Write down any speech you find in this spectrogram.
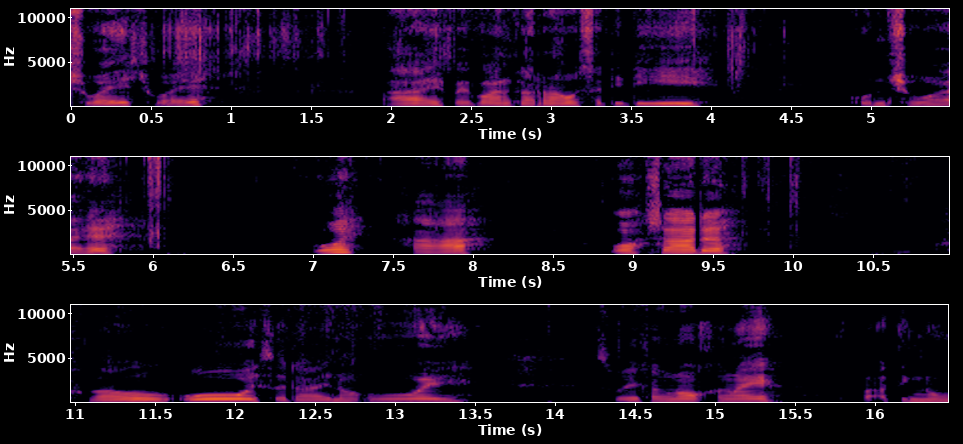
สวยสวย ไปไปบ้านกับเราซะดีๆ คนสวย โอ้ย ขา โอ้ชาเด้อ เราโอ้ยเสียดายเนาะโอ้ย สวยข้างนอกข้างในปะติงนง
